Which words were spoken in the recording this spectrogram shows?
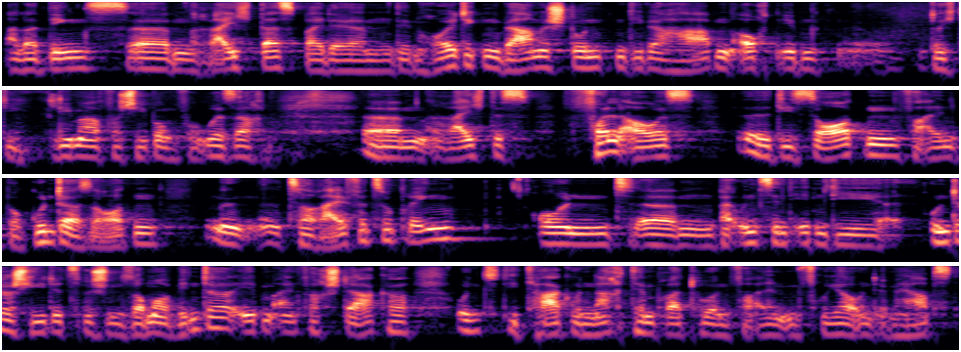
Allerdings ähm, reicht das bei der, den heutigen Wärmestunden, die wir haben, auch eben äh, durch die Klimaverschiebung verursacht, ähm, reicht es voll aus, äh, die Sorten, vor allem die Burgundersorten, äh, zur Reife zu bringen. Und ähm, bei uns sind eben die Unterschiede zwischen Sommer, Winter eben einfach stärker und die Tag- und Nachttemperaturen, vor allem im Frühjahr und im Herbst,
